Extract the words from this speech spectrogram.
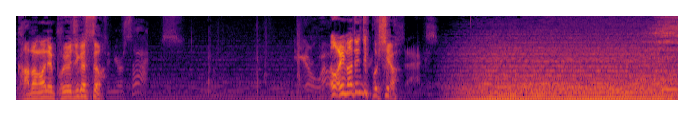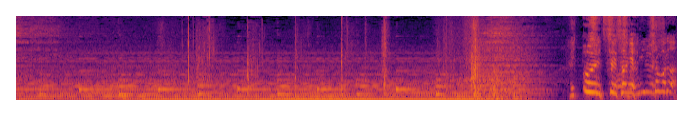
가방 안을 보여주겠어. 얼마든지 보시오. 어, 세상에, 저거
